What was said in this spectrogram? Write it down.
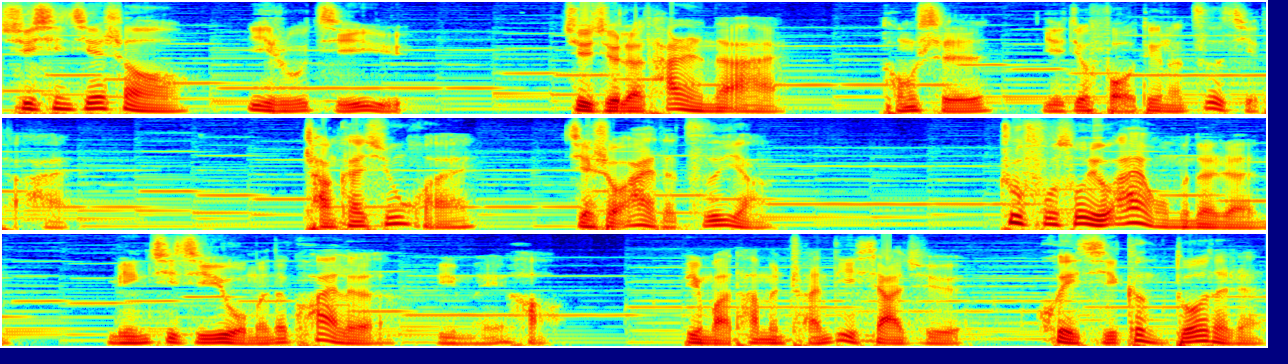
虚心接受，一如给予；拒绝了他人的爱，同时也就否定了自己的爱。敞开胸怀，接受爱的滋养，祝福所有爱我们的人，铭记给予我们的快乐与美好，并把它们传递下去，惠及更多的人。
